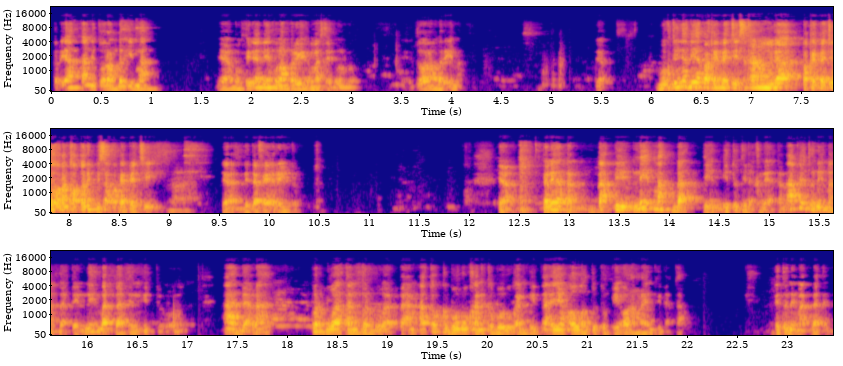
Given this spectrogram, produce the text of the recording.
Kelihatan itu orang beriman. Ya, buktinya dia pulang pergi ke masjid dulu. Itu orang beriman. Ya. Buktinya dia pakai peci. Sekarang enggak pakai peci orang Katolik bisa pakai peci. Ya, di TVRI itu. Ya, kelihatan. Tapi nikmat batin itu tidak kelihatan. Apa itu nikmat batin? Nikmat batin itu adalah perbuatan-perbuatan atau keburukan-keburukan kita yang Allah tutupi orang lain tidak tahu. Itu nikmat batin.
